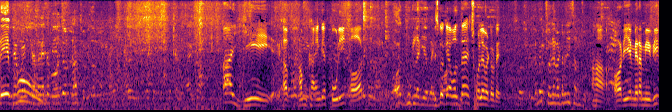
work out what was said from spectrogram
देबू आ ये अब हम खाएँगे पूरी और बहुत भूख लगी है भाई। इसको क्या बोलते हैं? छोले भटूरे। छोले भटूरे ही समझो। हाँ और ये मेरा मीवी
